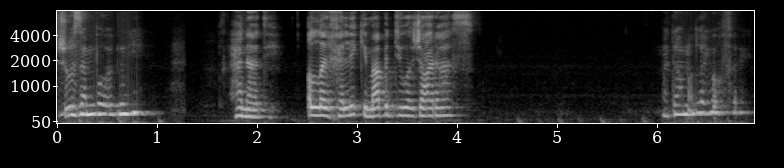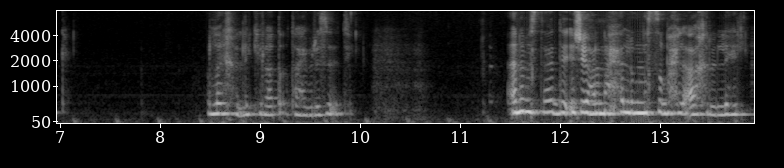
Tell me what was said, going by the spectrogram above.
شو ذنبه ابني؟ هنادي الله يخليكي ما بدي وجع راس. مدام الله يوفقك. الله يخليكي لا تقطعي برزقتي. أنا مستعدة أجي على المحل من الصبح لآخر الليل.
